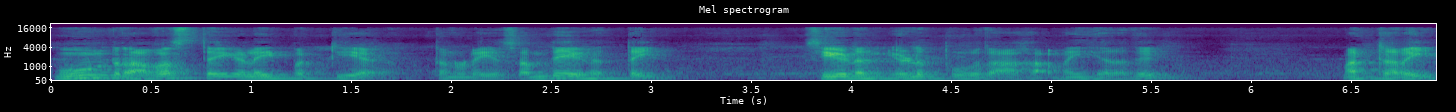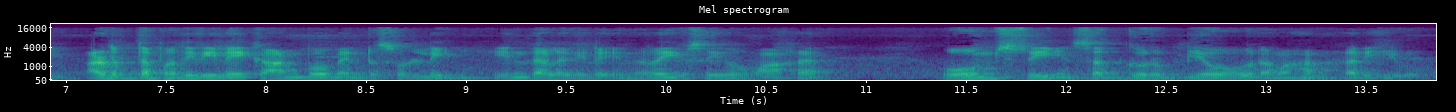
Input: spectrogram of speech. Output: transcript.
மூன்று அவஸ்தைகளை பற்றிய தன்னுடைய சந்தேகத்தை சீடன் எழுப்புவதாக அமைகிறது. மற்றவை அடுத்த பதிவிலே காண்போம் என்று சொல்லி இந்த அளவிலே நிறைவு செய்வோமாக. ஓம் ஸ்ரீ சத்குருப்யோ நம ஹரியோம்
